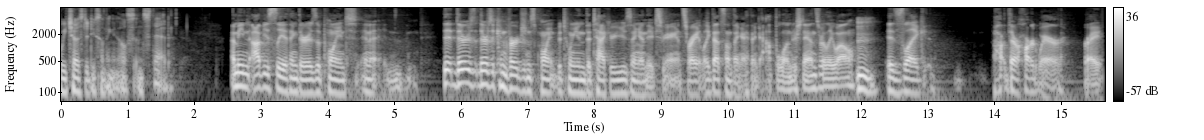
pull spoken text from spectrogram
We chose to do something else instead." I mean, obviously, I think there is a point in it. Uh, th- There's there's a convergence point between the tech you're using and the experience, right? Like that's something I think Apple understands really well. Mm. Is like their hardware, right?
